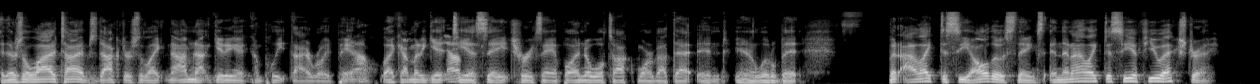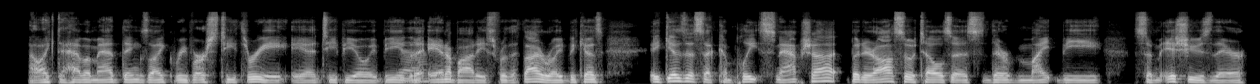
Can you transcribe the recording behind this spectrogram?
And there's a lot of times doctors are like, no, I'm not getting a complete thyroid panel. Yeah. Like I'm going to get yep. TSH, for example. I know we'll talk more about that in, in a little bit, but I like to see all those things. And then I like to see a few extra. I like to have them add things like reverse T3 and TPOAB, yeah. the antibodies for the thyroid, because it gives us a complete snapshot, but it also tells us there might be some issues there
